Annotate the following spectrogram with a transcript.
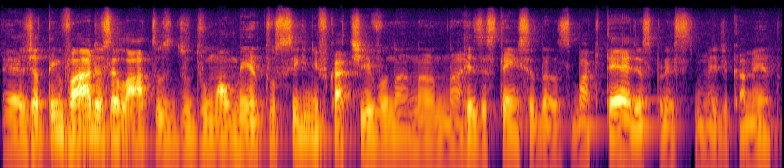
é, já tem vários relatos de, de um aumento significativo na, na, na, resistência das bactérias para esse medicamento.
